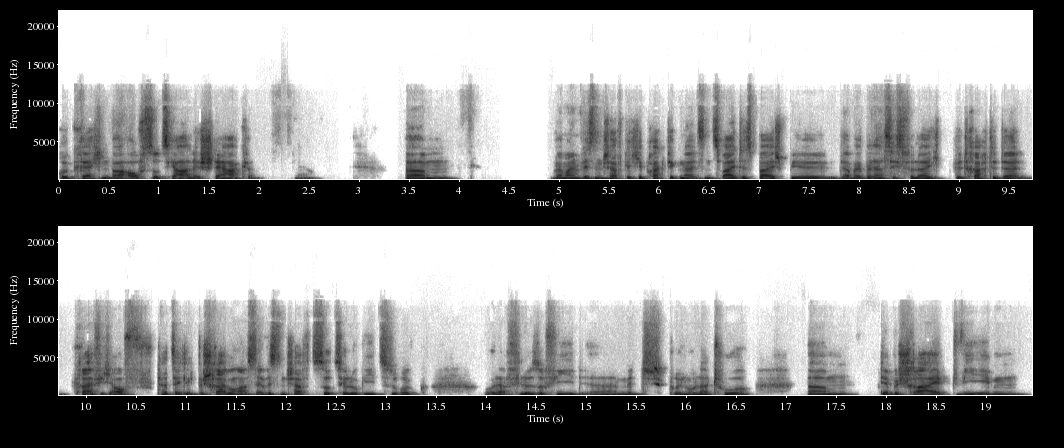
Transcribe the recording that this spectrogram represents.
rückrechenbar auf soziale Stärke. Ja. Ähm, wenn man wissenschaftliche Praktiken als ein zweites Beispiel, dabei belasse ich es vielleicht, betrachtet, da greife ich auf tatsächlich Beschreibungen aus der Wissenschaftssoziologie zurück oder Philosophie äh, mit Bruno Latour, ähm, der beschreibt, wie eben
